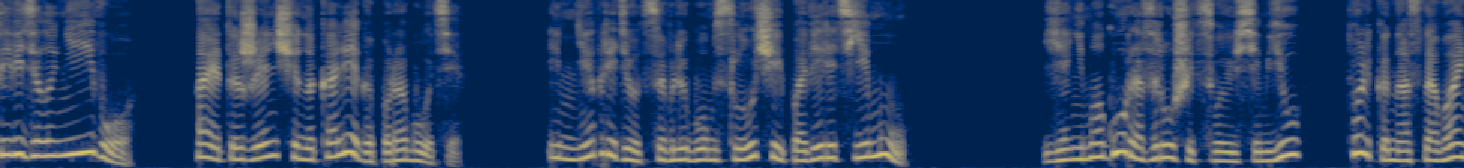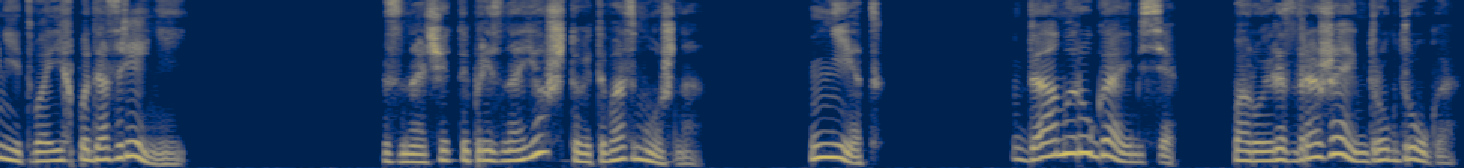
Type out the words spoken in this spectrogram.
Ты видела не его, а эта женщина — коллега по работе. И мне придется в любом случае поверить ему. Я не могу разрушить свою семью только на основании твоих подозрений. Значит, ты признаешь, что это возможно? Нет. Да, мы ругаемся, порой раздражаем друг друга.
